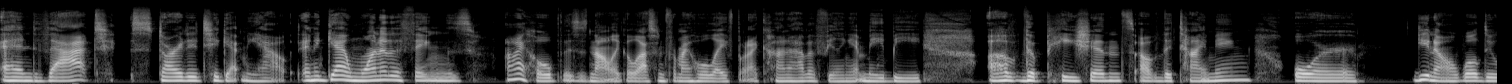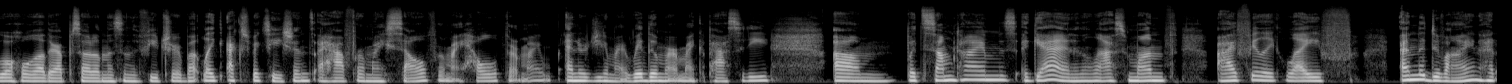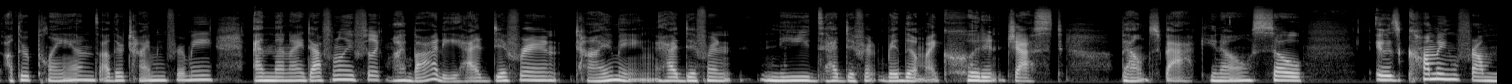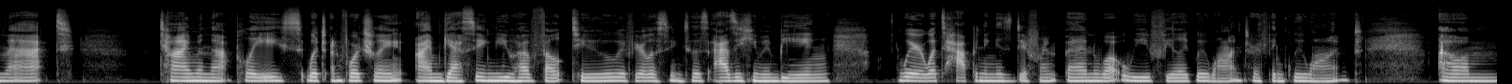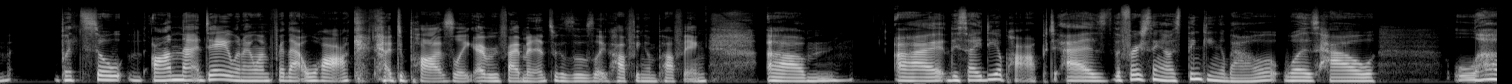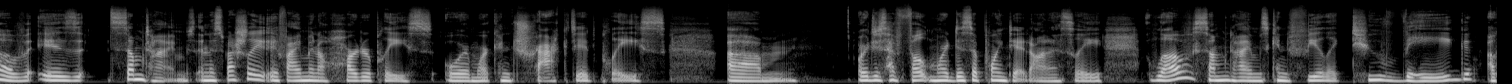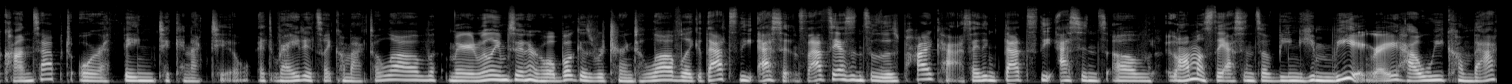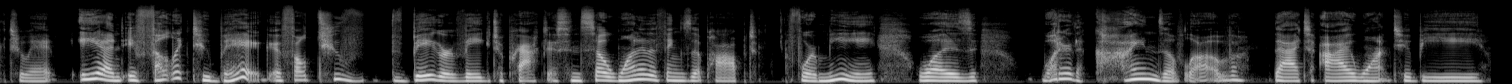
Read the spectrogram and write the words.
And that started to get me out. And again, one of the things I hope this is not like a lesson for my whole life, but I kind of have a feeling it may be of the patience of the timing or you know, we'll do a whole other episode on this in the future, but like expectations I have for myself or my health or my energy or my rhythm or my capacity. Um, but sometimes, again, in the last month, I feel like life and the divine had other plans, other timing for me. And then I definitely feel like my body had different timing, had different needs, had different rhythm. I couldn't just bounce back, you know? So it was coming from that time in that place, which unfortunately I'm guessing you have felt too if you're listening to this as a human being where what's happening is different than what we feel like we want or think we want. Um, but so on that day when I went for that walk, I had to pause like every five minutes because it was like huffing and puffing. Um, I, this idea popped as the first thing I was thinking about was how love is sometimes, and especially if I'm in a harder place or a more contracted place, um, or just have felt more disappointed, honestly. Love sometimes can feel like too vague a concept or a thing to connect to, it, right? It's like come back to love. Marianne Williamson, her whole book is Return to Love. Like that's the essence. That's the essence of this podcast. I think that's the essence of almost the essence of being human being, right? How we come back to it. And it felt like too big. It felt too big or vague to practice. And so one of the things that popped for me was what are the kinds of love that I want to be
